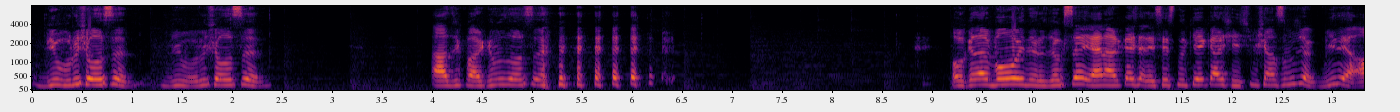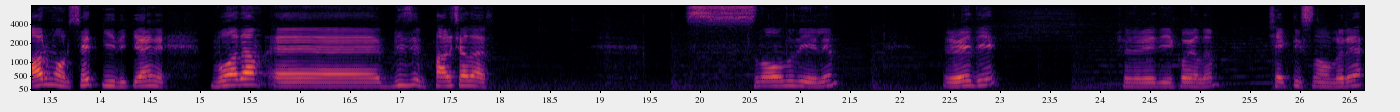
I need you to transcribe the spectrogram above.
bir vuruş olsun. Bir vuruş olsun. Azıcık farkımız olsun. O kadar bol oynuyoruz. Yoksa yani arkadaşlar SS Nuki'ye karşı hiçbir şansımız yok. Bir de armor set giydik. Yani bu adam ee, bizi parçalar. Snow'lu diyelim. Ready. Şöyle ready'yi koyalım. Çektik snow'ları.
